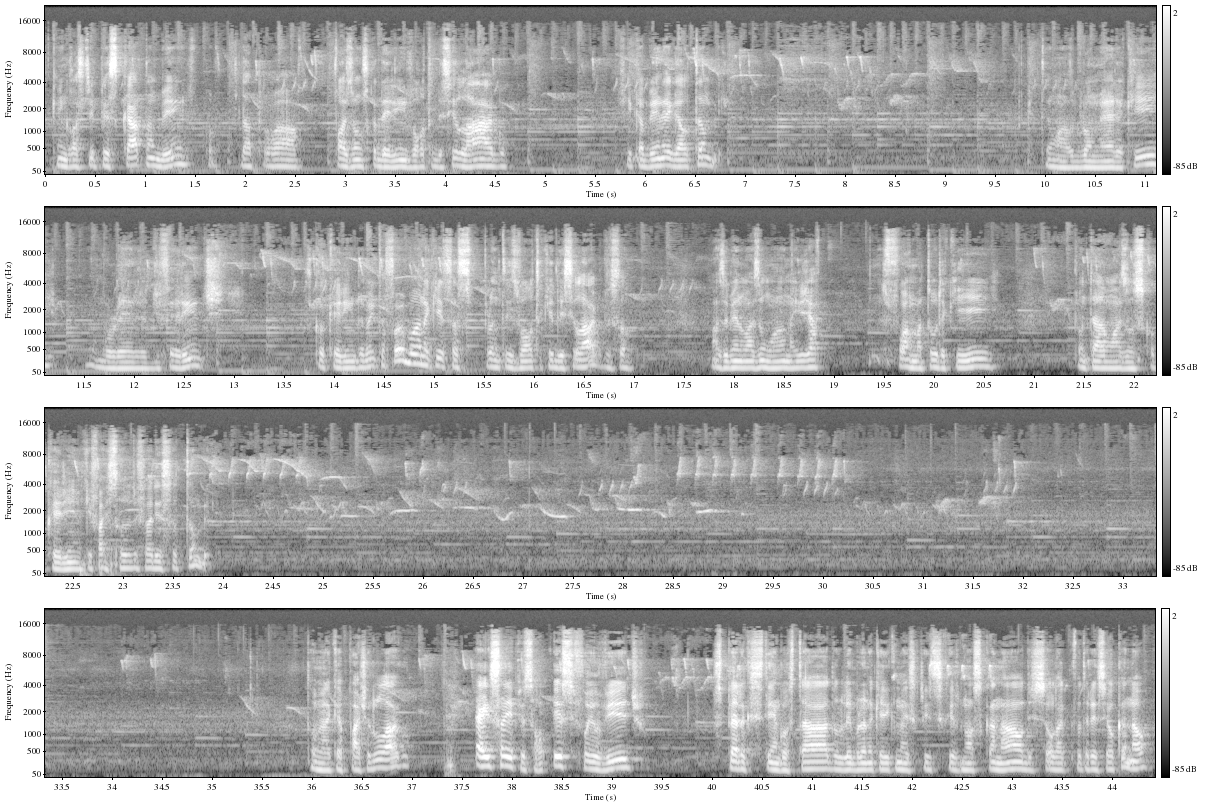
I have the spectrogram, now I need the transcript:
Quem gosta de pescar também, dá para fazer uns cadeirinhos em volta desse lago. Fica bem legal também. Tem umas bromélias aqui, uma bromélia coqueirinhos também estão formando aqui essas plantas em volta aqui desse lago, pessoal. Mais ou menos mais um ano aí já forma tudo aqui. Plantar mais uns coqueirinhos aqui faz toda a diferença também. Tô vendo aqui a parte do lago. É isso aí, pessoal. Esse foi o vídeo. Espero que vocês tenham gostado. Lembrando aquele que não é inscrito, se inscreva no nosso canal, deixe seu like para fortalecer o canal.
